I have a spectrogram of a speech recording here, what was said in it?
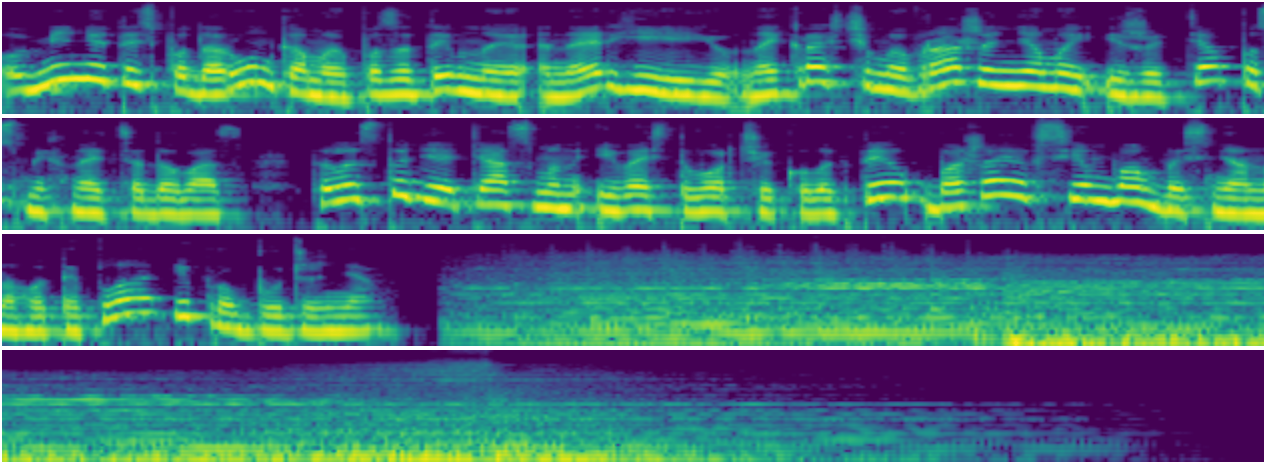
Обмінюйтесь подарунками, позитивною енергією, найкращими враженнями і життя посміхнеться до вас. Телестудія Тясмен і весь творчий колектив бажає всім вам весняного тепла і пробудження.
